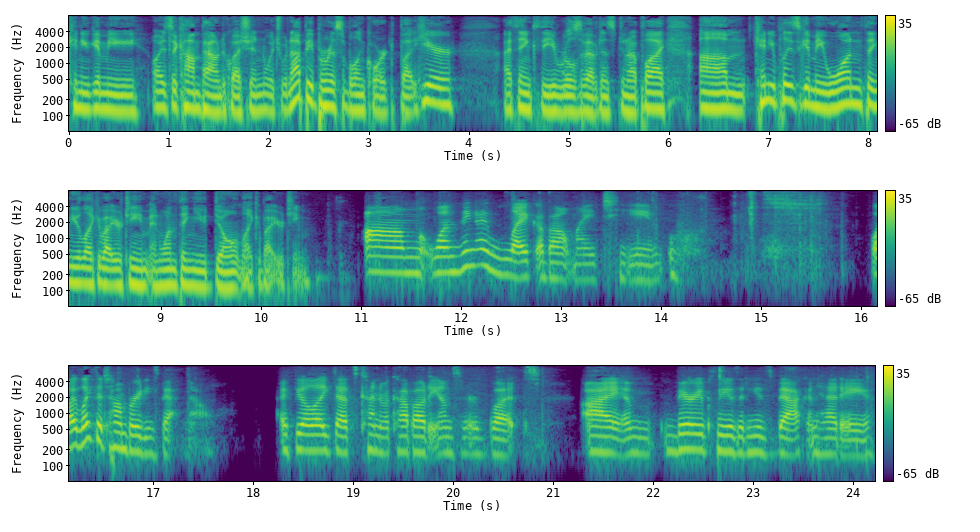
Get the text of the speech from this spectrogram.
Can you give me? Oh, it's a compound question, which would not be permissible in court, but here. I think the rules of evidence do not apply. Um, can you please give me one thing you like about your team and one thing you don't like about your team? Um, one thing I like about my team. ooh. Well, I like that Tom Brady's back now. I feel like that's kind of a cop out answer, but I am very pleased that he is back and had a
